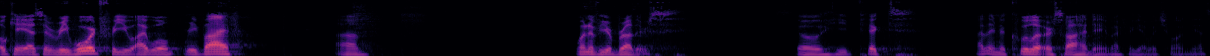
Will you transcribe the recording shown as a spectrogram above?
okay, as a reward for you, I will revive um, one of your brothers. So he picked either Nakula or Sahadev, I forget which one, yes.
